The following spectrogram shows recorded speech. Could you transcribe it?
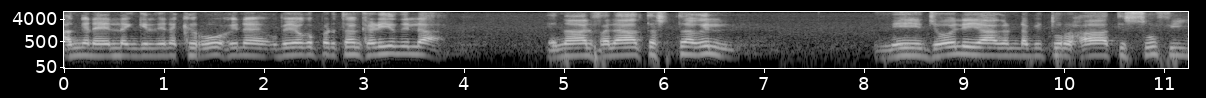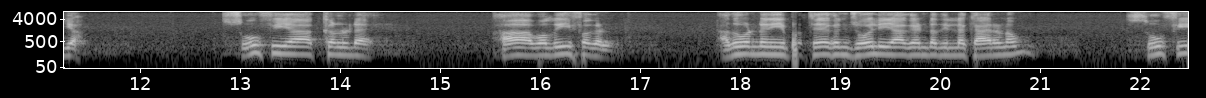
അങ്ങനെയല്ലെങ്കിൽ നിനക്ക് റൂഹിനെ ഉപയോഗപ്പെടുത്താൻ കഴിയുന്നില്ല. എന്നാൽ ഫലാത്തസ്തകിൽ നീ ജോലിയാകേണ്ട ബിത്തുർഹാത്തി സൂഫിയ. സൂഫിയാക്കളുടെ ആ വലീഫകൾ അതുകൊണ്ട് നീ പ്രത്യേകം ജോലിയാകേണ്ടതില്ല. കാരണം സൂഫി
